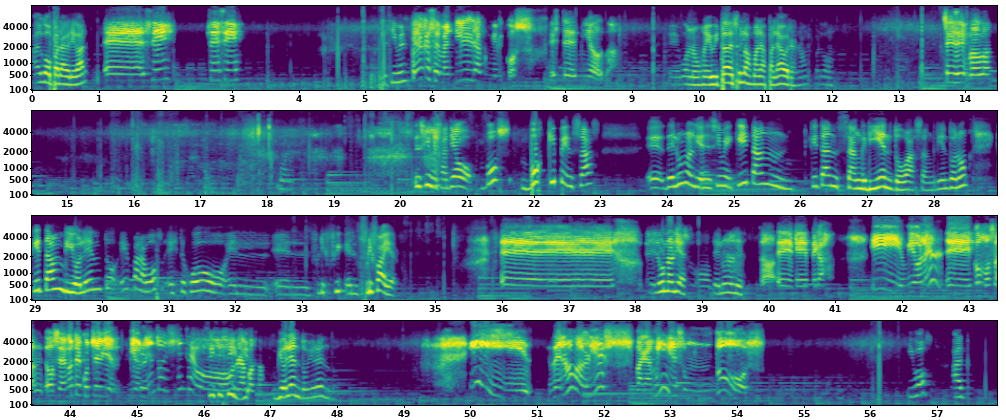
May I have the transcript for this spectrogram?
¿Algo para agregar? Eh, sí. Sí, sí. Decime. Espera que se me tilda con el coso. Este de mierda. Eh, bueno, evita decir las malas palabras, ¿no? Perdón. Sí, sí, perdón. Decime, Santiago, ¿vos, vos qué pensás eh, del 1 al 10? Decime, ¿qué tan, ¿qué tan sangriento va? Sangriento, ¿no? ¿Qué tan violento es para vos este juego, el, el, Free, el Free Fire? Eh, Del 1 al 10. Del 1 al 10. Ta- Eh, eh, espera. Y violento, eh, ¿cómo? O sea, no te escuché bien. ¿Violento dijiste o Sí, sí, sí. vi- cosa? violento, violento. Del 1 al 10, para mí es un 2. ¿Y vos a,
